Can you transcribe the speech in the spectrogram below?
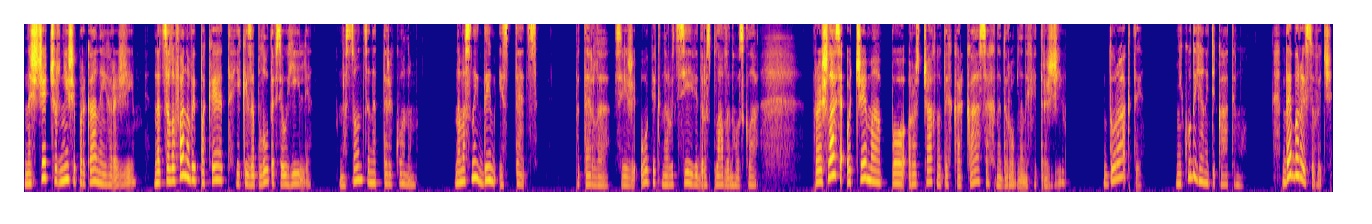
на ще чорніші паркани і гаражі, на целофановий пакет, який заплутався у гіллі, на сонце над териконом, на масний дим із тец, потерла свіжий опік на руці від розплавленого скла, пройшлася очима по розчахнутих каркасах недороблених вітражів. Дурак ти, нікуди я не тікатиму. Де Борисович?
